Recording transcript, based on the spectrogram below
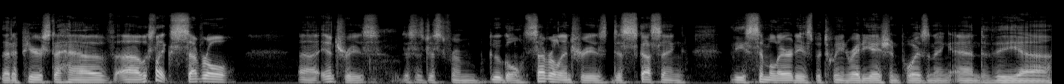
that appears to have uh, looks like several uh, entries. This is just from Google. Several entries discussing the similarities between radiation poisoning and the uh,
